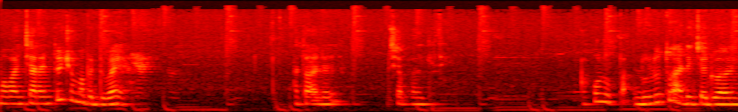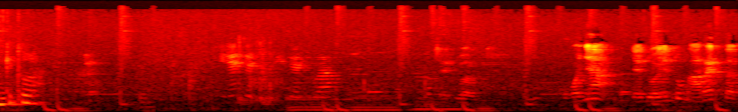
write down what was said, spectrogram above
wawancara itu cuma berdua ya? Atau ada siapa lagi sih? Aku lupa. Dulu tuh ada jadwalnya gitu loh. Iya jadwal. jadwal pokoknya jadwalnya tuh ngaret dah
